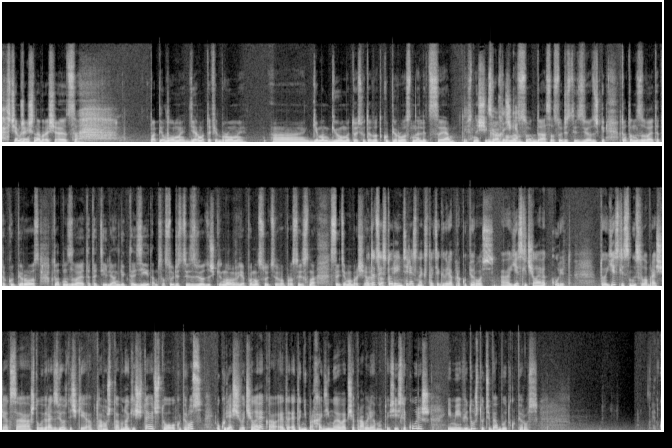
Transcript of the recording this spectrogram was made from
С чем женщины обращаются? Папилломы, дерматофибромы, а, гемангиомы, то есть вот этот вот купероз на лице, то есть на щеках, звездочки. на носу, да, сосудистые звездочки. Кто-то называет это купероз, кто-то называет это телеангектазия, там сосудистые звездочки. Ну, я понял суть вопроса ясна. С этим обращаются. Вот эта история интересная, кстати говоря, про купероз. А, если человек курит, то есть ли смысл обращаться, чтобы выбирать звездочки? Потому что многие считают, что купероз у курящего человека это, это непроходимая вообще проблема. То есть если куришь, имей в виду, что у тебя будет купероз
